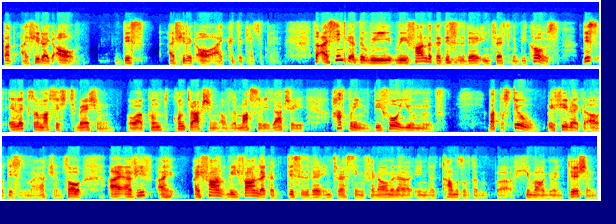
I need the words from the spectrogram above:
but I feel like, oh, this, I feel like, oh, I could catch the pen. So I think that we, we found that this is very interesting because this electromuscle stimulation or con contraction of the muscle is actually happening before you move. But still we feel like oh this is my action. So i i i found we found like a, this is a very interesting phenomena in the terms of the uh, human augmentation.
